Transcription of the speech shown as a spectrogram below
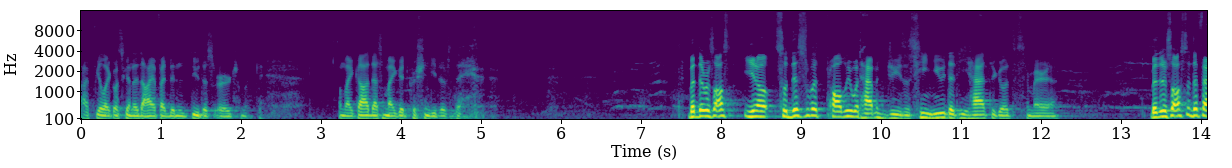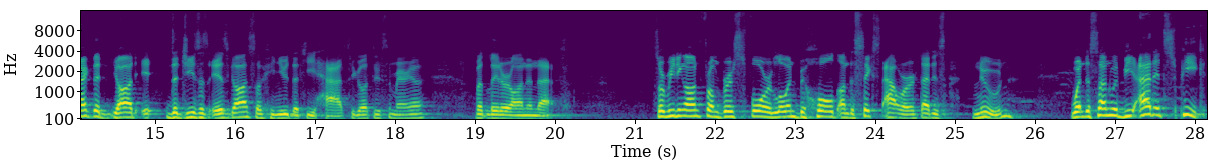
I feel like I was going to die if I didn't do this urge. I'm like, I'm like, God, that's my good Christian deed of the day. But there was also, you know, so this is what probably what happened to Jesus. He knew that he had to go to Samaria. But there's also the fact that God, that Jesus is God, so he knew that he had to go through Samaria. But later on in that. So reading on from verse 4, lo and behold, on the sixth hour, that is noon, when the sun would be at its peak,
